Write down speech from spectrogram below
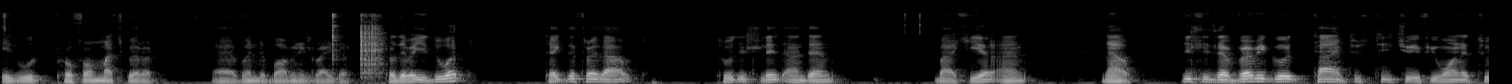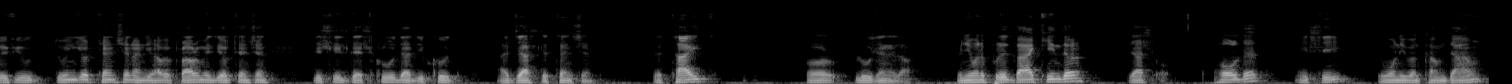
it would perform much better uh, when the bobbin is right there. So the way you do it, take the thread out, through the slit and then back here and now this is a very good time to teach you if you wanted to if you're doing your tension and you have a problem with your tension this is the screw that you could adjust the tension the tight or loosen it up when you want to put it back in there just hold it you see. It won't even come down.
